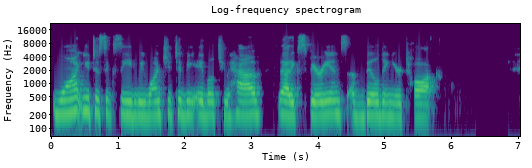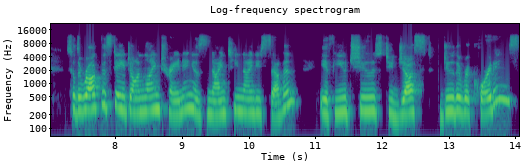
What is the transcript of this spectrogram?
want you to succeed. We want you to be able to have that experience of building your talk. So the Rock the Stage online training is 1997. If you choose to just do the recordings,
